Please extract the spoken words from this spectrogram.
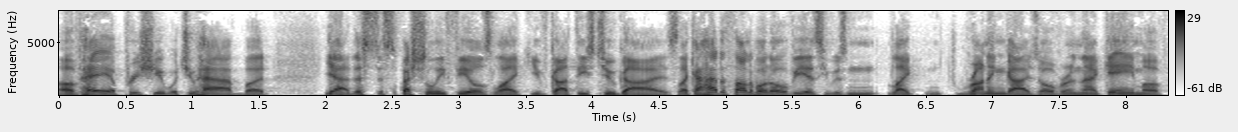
of hey, appreciate what you have, but yeah, this especially feels like you've got these two guys. Like I had a thought about Ovi as he was n- like running guys over in that game. Of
